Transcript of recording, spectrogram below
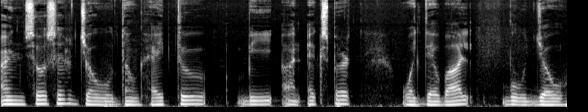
In soccer you don't have to be an expert with the ball but you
